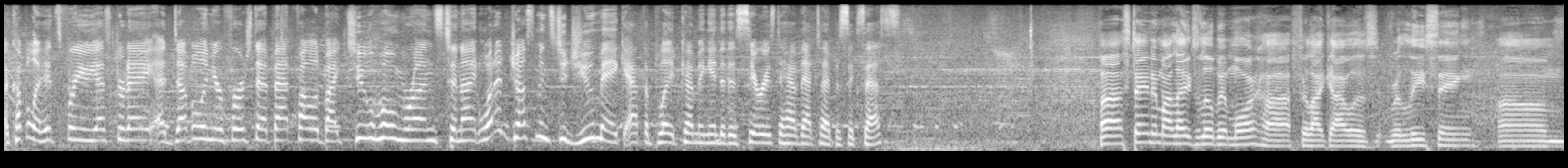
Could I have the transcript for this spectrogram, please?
A couple of hits for you yesterday, a double in your first at bat, followed by two home runs tonight. What adjustments did you make at the plate coming into this series to have that type of success? Uh, staying in my legs a little bit more. Uh, I feel like I was releasing um,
